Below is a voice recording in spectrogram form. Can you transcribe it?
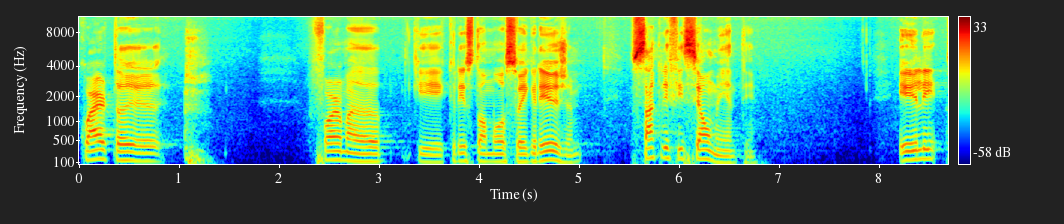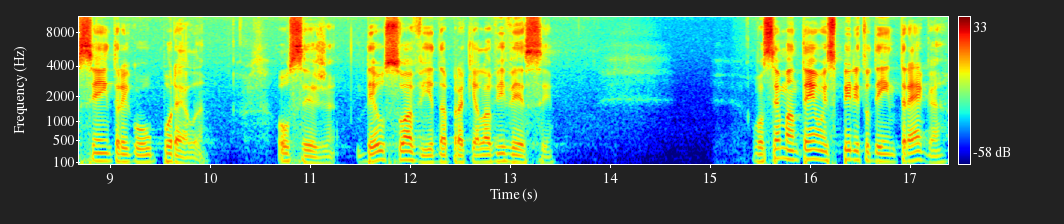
Quarta forma que Cristo amou a sua igreja, sacrificialmente. Ele se entregou por ela. Ou seja, deu sua vida para que ela vivesse. Você mantém um espírito de entrega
